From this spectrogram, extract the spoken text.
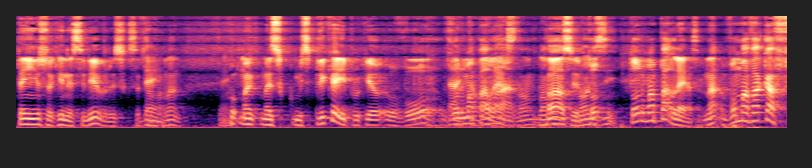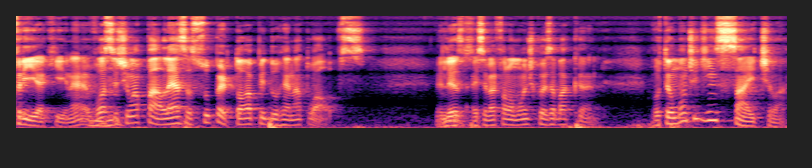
Tem isso aqui nesse livro, isso que você está falando? tem. Mas, mas me explica aí, porque eu vou, Tá, vou numa então vamos lá, palestra. vamos- vamos- assim, vamos tô, dizer- tô numa palestra. Na, vou uma vaca fria aqui, né? Eu Uhum. vou assistir uma palestra super top do Renato Alves. Beleza? Isso. Aí você vai falar um monte de coisa bacana. Vou ter um monte de insight lá.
